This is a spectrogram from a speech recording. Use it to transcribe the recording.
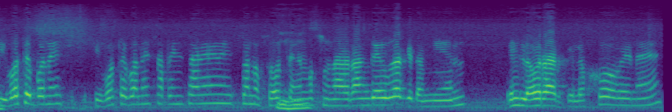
si vos te pones, si vos te pones a pensar en eso, nosotros tenemos una gran deuda que también es lograr que los jóvenes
